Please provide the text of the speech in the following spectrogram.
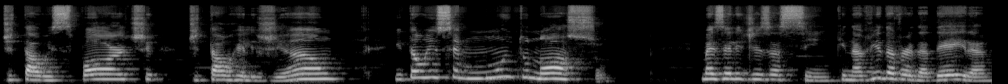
de tal esporte, de tal religião. Então, isso é muito nosso. Mas ele diz assim: que na vida verdadeira,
